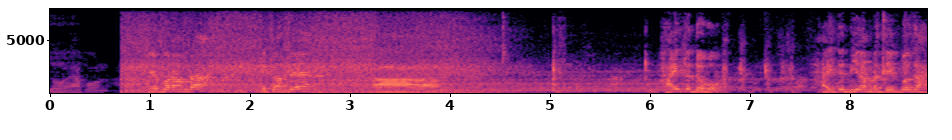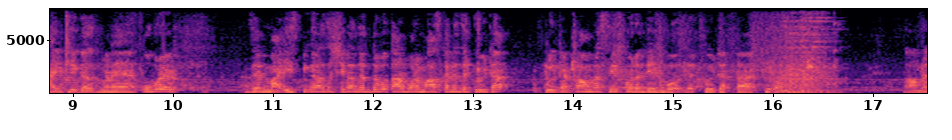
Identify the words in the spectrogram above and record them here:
তো এখন এরপর আমরা এটাতে হাইতে দেব। হাইতে দিয়ে আমরা দেখব যে হাই ঠিক আছে মানে উপরের যে স্পিকার আছে সেটাতে দেবো। তারপরে মাঝখানে যে টুইটার টুইটারটা আমরা সেভ করে দেখব যে টুইটারটা ঠিক আছে। তো আমরা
